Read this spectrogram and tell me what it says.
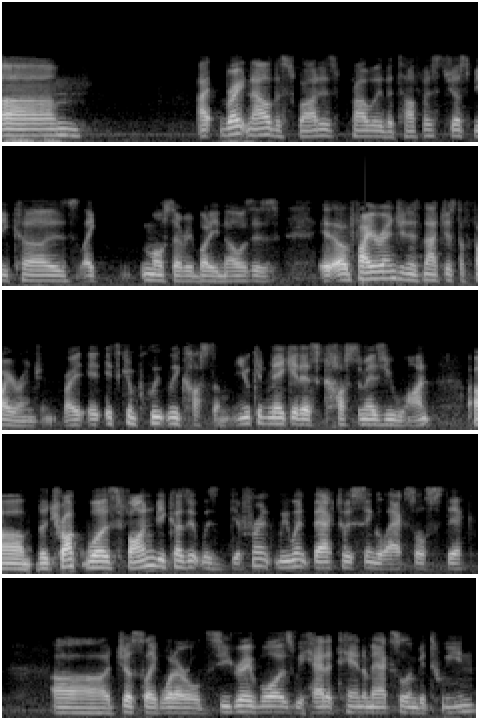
Um, I right now the squad is probably the toughest, just because like most everybody knows is a fire engine is not just a fire engine, right? It, it's completely custom. You could make it as custom as you want. Um, the truck was fun because it was different. We went back to a single axle stick, uh, just like what our old Seagrave was. We had a tandem axle in between,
